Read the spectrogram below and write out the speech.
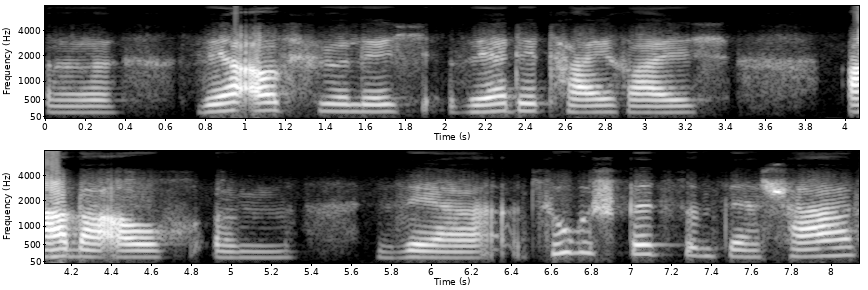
äh, sehr ausführlich, sehr detailreich, aber auch ähm, sehr zugespitzt und sehr scharf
